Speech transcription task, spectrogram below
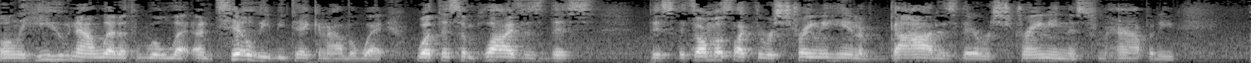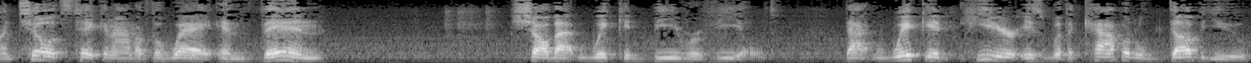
Only he who now letteth will let until he be taken out of the way. What this implies is this, this it's almost like the restraining hand of God is there restraining this from happening until it's taken out of the way, and then shall that wicked be revealed. That wicked here is with a capital W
